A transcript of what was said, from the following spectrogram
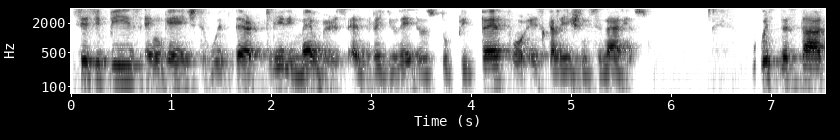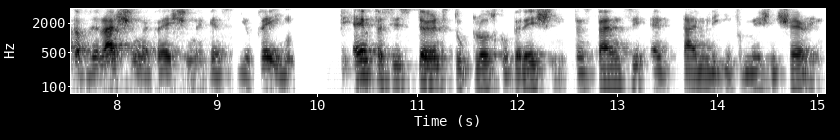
CCPs engaged with their clearing members and regulators to prepare for escalation scenarios. With the start of the Russian aggression against Ukraine, the emphasis turned to close cooperation, transparency, and timely information sharing,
